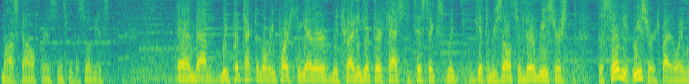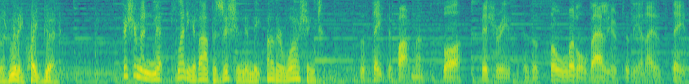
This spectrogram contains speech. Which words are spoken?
Moscow, for instance, with the Soviets. And um, we'd put technical reports together. We'd try to get their catch statistics. We'd get the results of their research. The Soviet research, by the way, was really quite good. Fishermen met plenty of opposition in the other Washington. The State Department saw fisheries as of so little value to the United States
